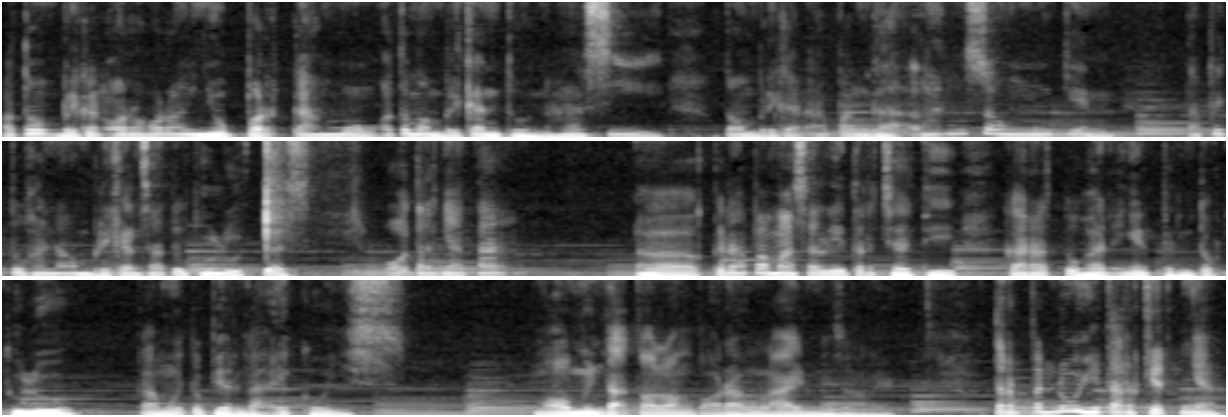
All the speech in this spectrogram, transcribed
Atau memberikan orang-orang yang nyupport kamu. Atau memberikan donasi. Atau memberikan apa nggak langsung mungkin. Tapi Tuhan memberikan satu dulu des. Oh ternyata uh, kenapa masalah ini terjadi? Karena Tuhan ingin bentuk dulu. Kamu itu biar nggak egois. Mau minta tolong ke orang lain misalnya. Terpenuhi targetnya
